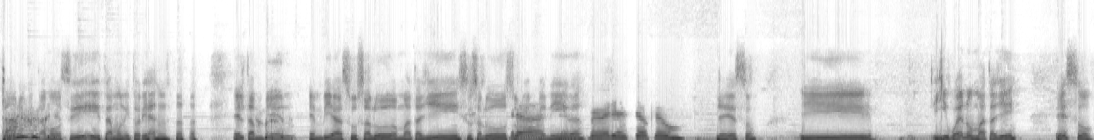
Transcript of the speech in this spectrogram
todo lo que ah. estamos, sí, está monitoreando. Él también envía sus saludos, Matallí, sus saludos, su bienvenida. De eso. Y, y bueno, Matallí, eso.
